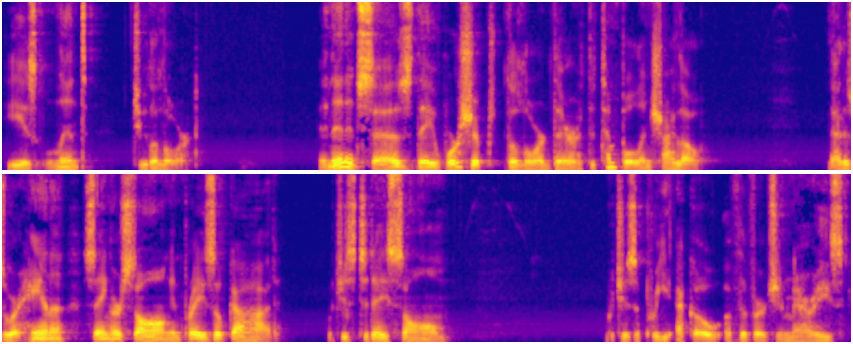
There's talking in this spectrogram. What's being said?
he is lent to the Lord. And then it says they worshiped the Lord there at the temple in Shiloh. That is where Hannah sang her song in praise of God, which is today's psalm, which is a pre echo of the Virgin Mary's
